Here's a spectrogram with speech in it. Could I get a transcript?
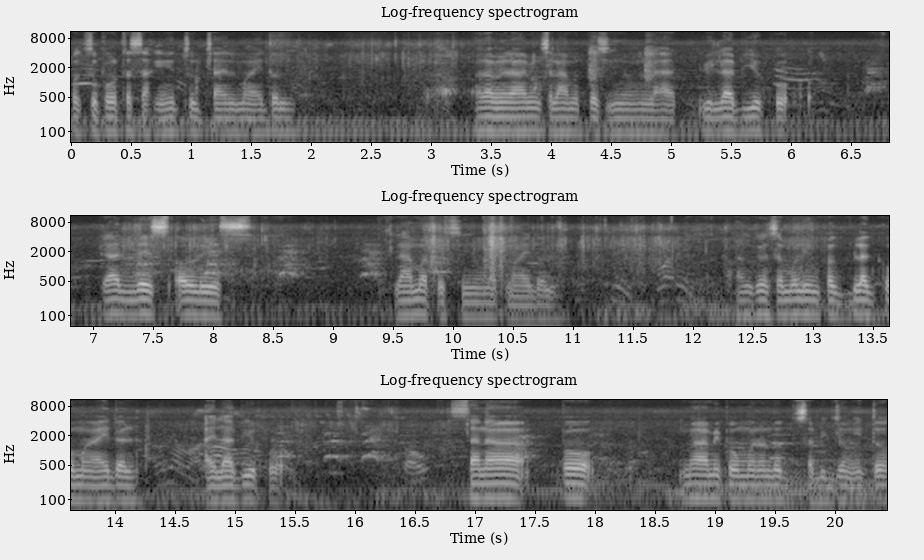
pagsuporta sa aking YouTube channel mga idol. Maraming maraming salamat po sa inyong lahat. We love you po. God bless always. Salamat po sa inyong lahat mga idol. Hanggang sa muling pag-vlog ko mga idol. I love you po. Sana po marami pong manonood sa video ito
